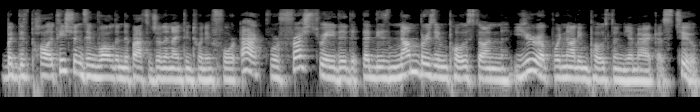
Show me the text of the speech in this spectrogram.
but the politicians involved in the passage of the 1924 Act were frustrated that these numbers imposed on Europe were not imposed on the Americas too.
